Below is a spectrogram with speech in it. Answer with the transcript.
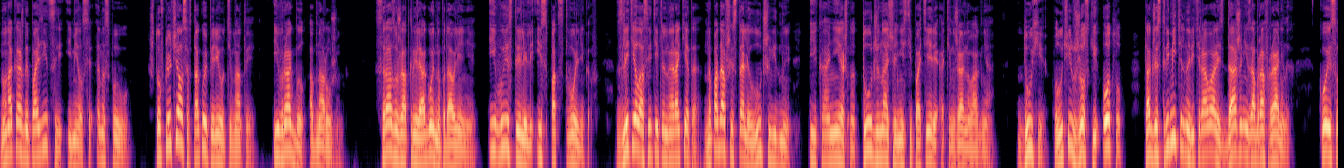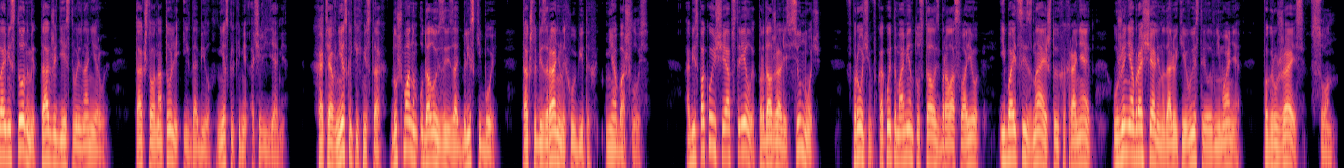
Но на каждой позиции имелся НСПУ, что включался в такой период темноты, и враг был обнаружен. Сразу же открыли огонь на подавление и выстрелили из подствольников. Взлетела осветительная ракета, нападавшие стали лучше видны, и, конечно, тут же начали нести потери от кинжального огня. Духи, получив жесткий отлуп, также стремительно ретировались, даже не забрав раненых, кои своими стонами также действовали на нервы. Так что Анатолий их добил несколькими очередями. Хотя в нескольких местах душманам удалось завязать близкий бой, так что без раненых и убитых не обошлось. Обеспокоящие обстрелы продолжались всю ночь. Впрочем, в какой-то момент усталость брала свое, и бойцы, зная, что их охраняют, уже не обращали на далекие выстрелы внимания, погружаясь в сон.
